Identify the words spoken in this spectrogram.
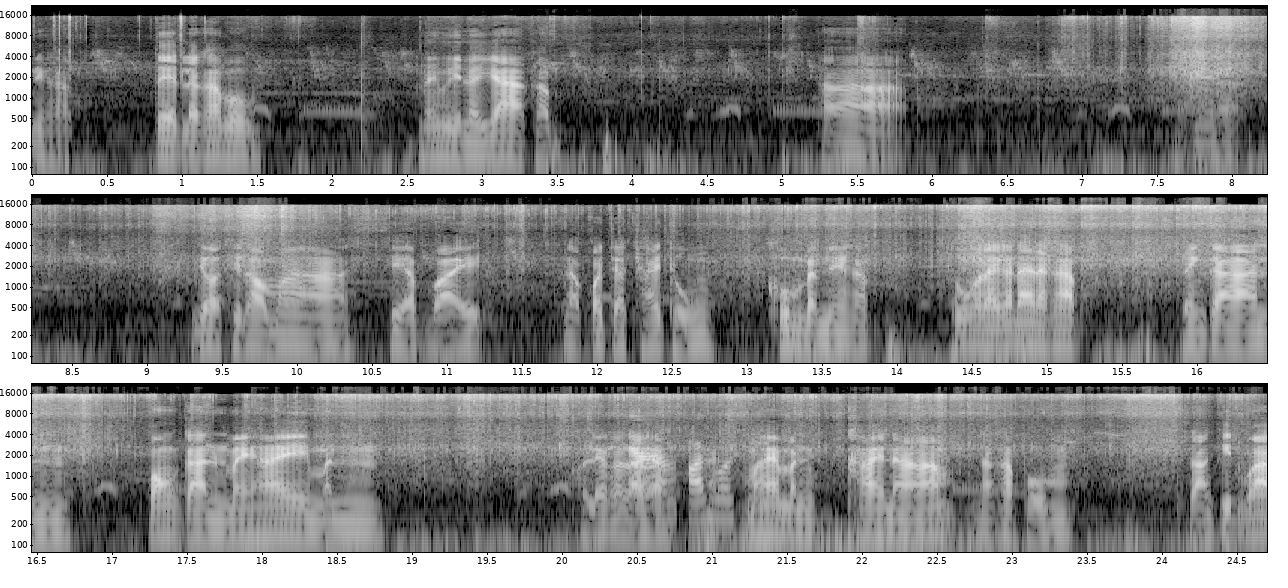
นี่ครับเสร็จแล้วครับผม ไม่มีอะไรยากครับ ถ้านี่ฮะยอดที่เรามาเสียบไว้ เราก็จะใช้ถุงคลุมแบบนี้ครับ ถุงอะไรก็ได้นะครับ เป็นการป้องกันไม่ให้มันเขาเรียกอะไรอะออสโมซิไม่ให้มันคายน้ำนะครับผมภาษาอังกฤษว่า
